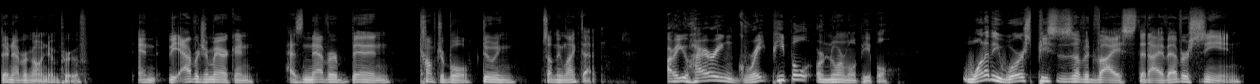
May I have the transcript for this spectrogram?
they're never going to improve. And the average American has never been comfortable doing something like that. Are you hiring great people or normal people? One of the worst pieces of advice that I've ever seen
